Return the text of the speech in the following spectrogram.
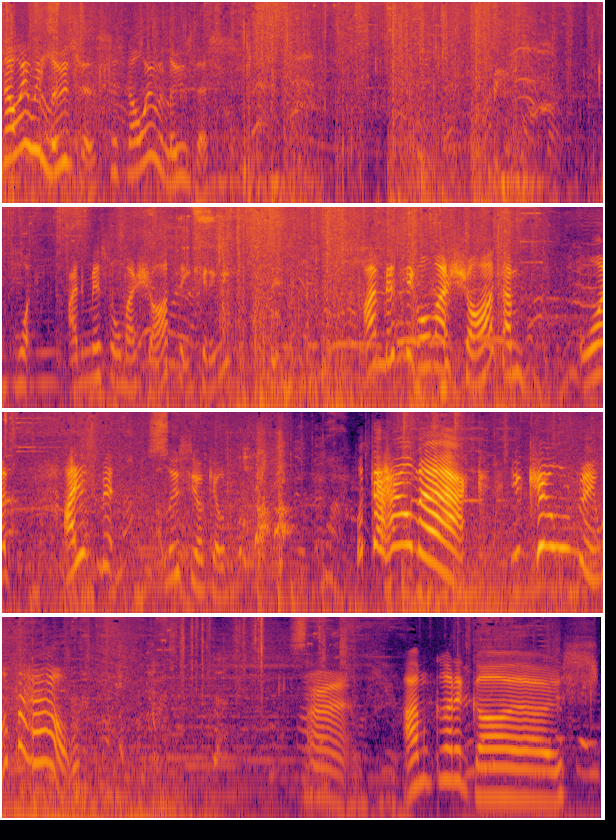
No way we lose this. There's no way we lose this. What? I missed all my shots? Are you kidding me? I'm missing all my shots? I'm... What? I just missed... Lucio killed me. What the hell, Mac? You killed me. What the hell? Alright. I'm gonna go... Play.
